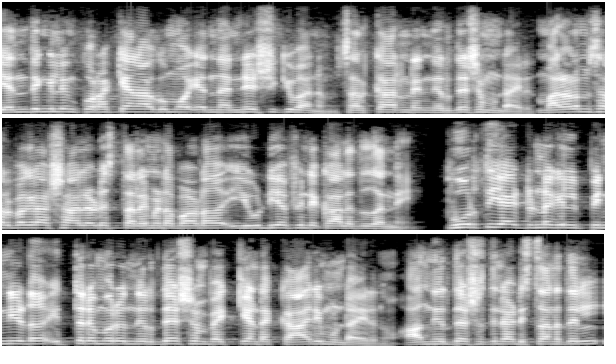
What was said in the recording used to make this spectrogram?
എന്തെങ്കിലും കുറയ്ക്കാനാകുമോ എന്ന് അന്വേഷിക്കുവാനും സർക്കാരിന്റെ നിർദ്ദേശമുണ്ടായിരുന്നു. മലയാളം സർവകലാശാലയുടെ സ്ഥലമിടപാട് യു ഡി എഫിന്റെ കാലത്ത് തന്നെ. പൂർത്തിയായിട്ടുണ്ടെങ്കിൽ പിന്നീട് ഇത്തരമൊരു നിർദ്ദേശം വെക്കേണ്ട കാര്യമുണ്ടായിരുന്നു. ആ നിർദ്ദേശത്തിന്റെ അടിസ്ഥാനത്തിൽ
